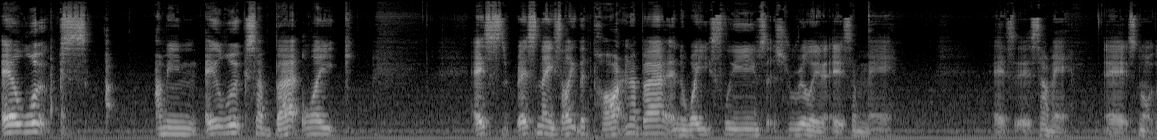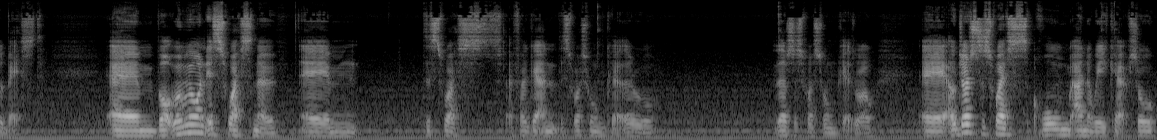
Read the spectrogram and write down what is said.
It looks. I mean, it looks a bit like it's it's nice. I like the pattern a bit and the white sleeves. It's really it's a meh. It's it's a meh. Uh, it's not the best. Um, but when we want to Swiss now, um, the Swiss. If I get in the Swiss home kit, there we go. There's the Swiss home kit as well. Uh, I'll just the Swiss home and away kit. So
